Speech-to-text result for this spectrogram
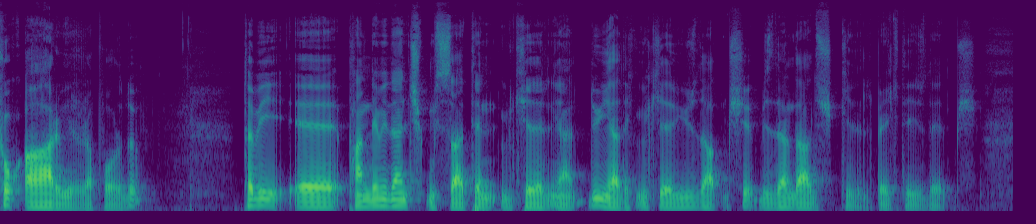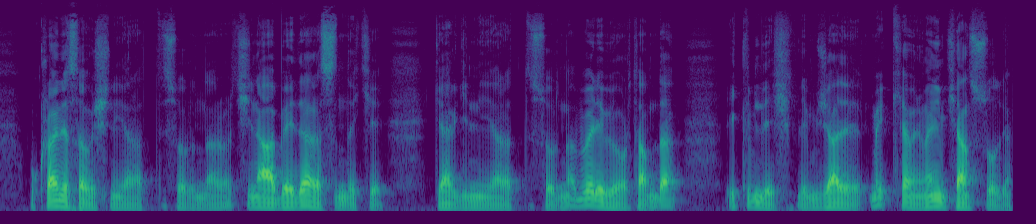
çok ağır bir rapordu. Tabii e, pandemiden çıkmış zaten ülkelerin yani dünyadaki ülkelerin yüzde altmışı bizden daha düşük gelir. Belki de yüzde yetmiş. Ukrayna Savaşı'nın yarattığı sorunlar var. Çin ABD arasındaki gerginliği yarattığı sorunlar. Böyle bir ortamda iklim değişikliği mücadele etmek hemen hemen imkansız oluyor.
